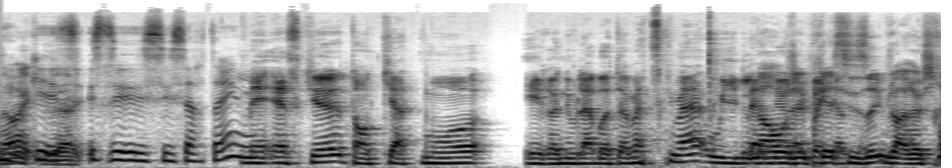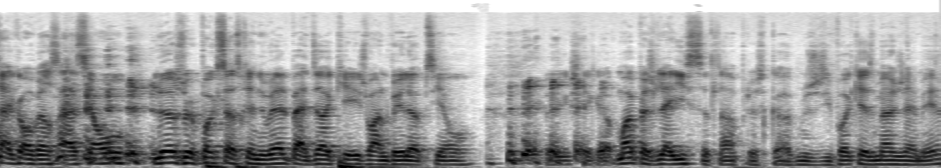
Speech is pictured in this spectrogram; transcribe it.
Non, Donc, exact. c'est- certain. là. Mais est-ce que ton 4 mois est renouvelable automatiquement ou il Non, j'ai précisé, puis j'ai enregistré la conversation. là, je veux pas que ça se renouvelle, puis elle dit, ok, je vais enlever l'option. Fait que j'étais comme- Moi, parce que je l'haïs ce site-là en plus, comme j'y vais quasiment jamais, là.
